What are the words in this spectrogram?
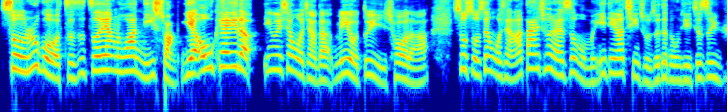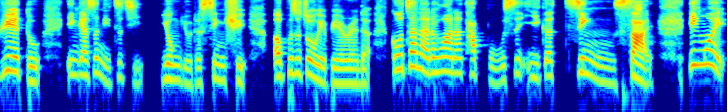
说、如果只是这样的话，你爽也 OK 的，因为像我讲的，没有对与错的啊。所、so, 以首先我想要带出来是，我们一定要清楚这个东西，就是阅读应该是你自己拥有的兴趣，而不是做给别人的。过再来的话呢，它不是一个竞赛，因为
